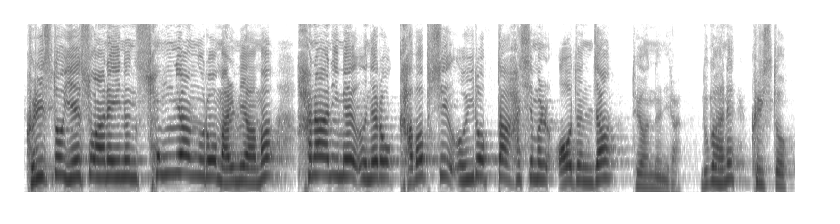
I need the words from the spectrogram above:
그리스도 예수 안에 있는 속량으로 말미암아 하나님의 은혜로 값없이 의롭다 하심을 얻은 자 되었느니라. 누구 안에? 그리스도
